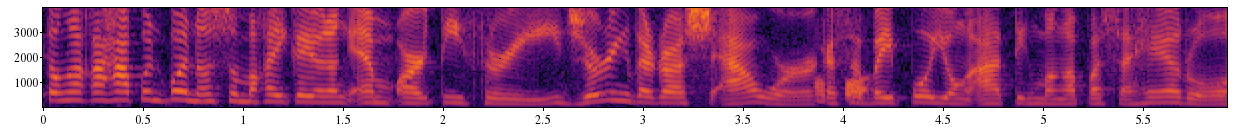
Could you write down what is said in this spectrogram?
eto nga kahapon po, no, sumakay kayo ng MRT3 during the rush hour. Opo. Kasabay po yung ating mga pasahero.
